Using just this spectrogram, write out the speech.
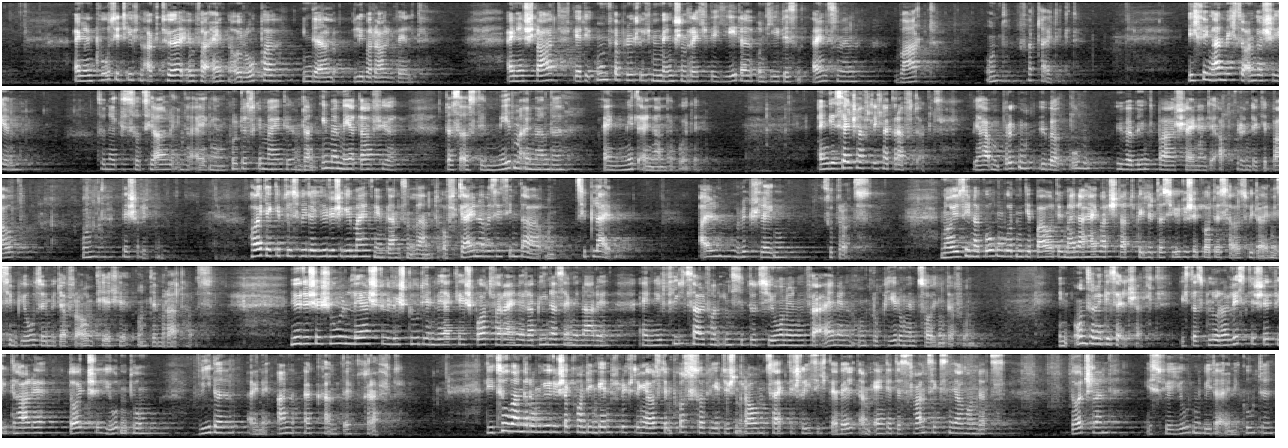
Einen positiven Akteur im vereinten Europa in der liberalen Welt. Einen Staat, der die unverbrüchlichen Menschenrechte jeder und jedes Einzelnen wahrt und verteidigt. Ich fing an, mich zu engagieren. Zunächst sozial in der eigenen Kultusgemeinde und dann immer mehr dafür, dass aus dem Nebeneinander ein Miteinander wurde. Ein gesellschaftlicher Kraftakt. Wir haben Brücken über unüberwindbar scheinende Abgründe gebaut und beschritten. Heute gibt es wieder jüdische Gemeinden im ganzen Land, oft klein, aber sie sind da und sie bleiben. Allen Rückschlägen zu Trotz. Neue Synagogen wurden gebaut. In meiner Heimatstadt bildet das jüdische Gotteshaus wieder eine Symbiose mit der Frauenkirche und dem Rathaus. Jüdische Schulen, Lehrstühle, Studienwerke, Sportvereine, Rabbinerseminare, eine Vielzahl von Institutionen, Vereinen und Gruppierungen zeugen davon. In unserer Gesellschaft ist das pluralistische, vitale deutsche Judentum wieder eine anerkannte Kraft. Die Zuwanderung jüdischer Kontingentflüchtlinge aus dem postsowjetischen Raum zeigte schließlich der Welt am Ende des 20. Jahrhunderts, Deutschland ist für Juden wieder eine gute,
